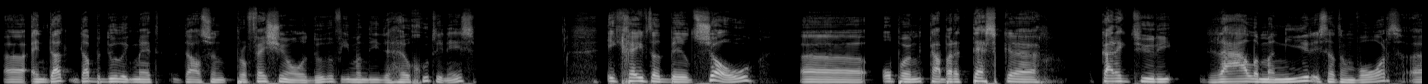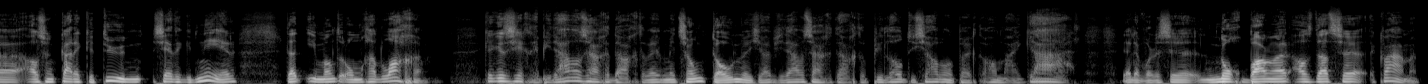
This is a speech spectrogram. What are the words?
eh, en dat, dat bedoel ik met dat als een professional het doet, of iemand die er heel goed in is. Ik geef dat beeld zo eh, op een cabareteske, karikaturale manier, is dat een woord? Eh, als een karikatuur zet ik het neer dat iemand erom gaat lachen. Kijk, als je zegt, heb je daar wel eens aan gedacht? Met, zo'n toon, weet je, heb je daar wel eens aan gedacht? Een piloot die zelfmoord pleegt, oh my god. Ja, dan worden ze nog banger als dat ze kwamen.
